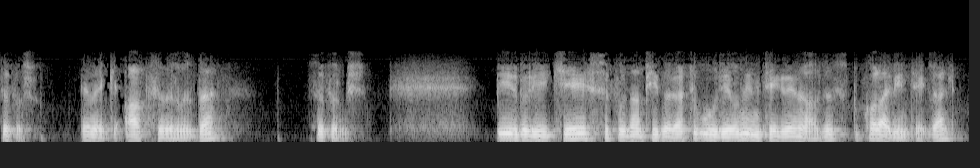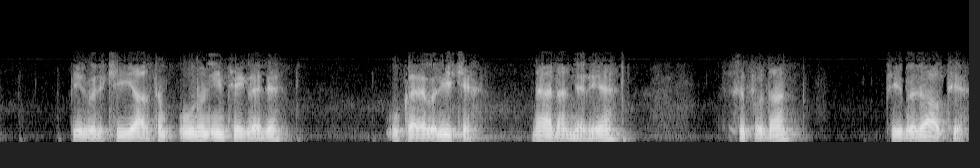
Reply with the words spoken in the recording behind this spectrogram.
0. Demek ki alt sınırımız da 0'mış. 1 bölü 2 sıfırdan pi bölü artı u onun integralini alacağız. Bu kolay bir integral. 1 bölü 2'yi yazdım. u'nun integrali u kare bölü 2. Nereden nereye? Sıfırdan pi bölü 6'ya.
